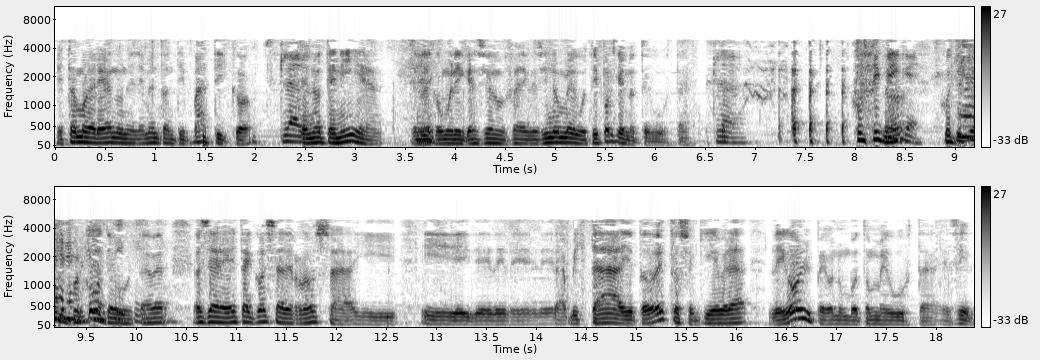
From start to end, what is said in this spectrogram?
estamos agregando un elemento antipático Claro. que no tenía en la comunicación Facebook. Si no me gusta, ¿y por qué no te gusta? Claro. Justifique. ¿No? Justifique, Claro. ¿por qué no te gusta? A ver, o sea, esta cosa de rosa y, y de, de- de- de la amistad y todo esto se quiebra de golpe con un botón me gusta. Es decir,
